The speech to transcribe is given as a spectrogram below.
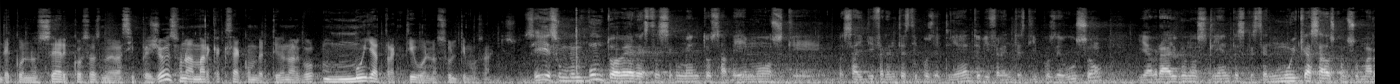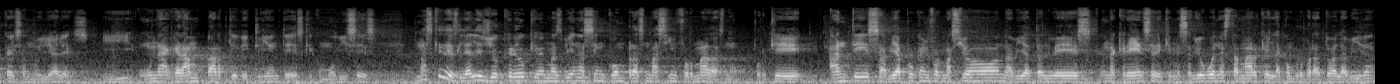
de conocer cosas nuevas. Y Peugeot es una marca que se ha convertido en algo muy atractivo en los últimos años. Sí, es un buen punto. A ver, este segmento sabemos que pues, hay diferentes tipos de clientes, diferentes tipos de uso, y habrá algunos clientes que estén muy casados con su marca y sean muy leales, y una gran parte de clientes que, como dices, más que desleales, yo creo que más bien hacen compras más informadas, ¿no? Porque antes había poca información, había tal vez una creencia de que me salió buena esta marca y la compro para toda la vida.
